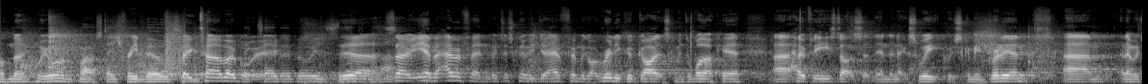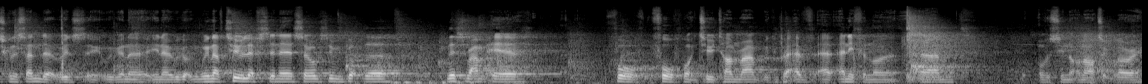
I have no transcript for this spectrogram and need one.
I don't know what you want Well, stage three builds. Big turbo boy. Big turbo boys. like Yeah. So yeah, but everything. We're just going to be doing everything. We've got a really good guy that's coming to work here. Uh, hopefully he starts at the end of next week, which is going to be brilliant. Um, and then we're just going to send it. We're, just, we're going to, you know, we've got, we're going to have two lifts in here. So obviously we've got the this ramp here, four 4.2 ton ramp. We can put ev- anything on it. Um, obviously not an Arctic lorry,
